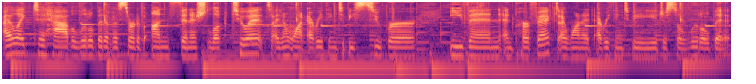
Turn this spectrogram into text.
I like to have a little bit of a sort of unfinished look to it. I don't want everything to be super even and perfect. I wanted everything to be just a little bit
